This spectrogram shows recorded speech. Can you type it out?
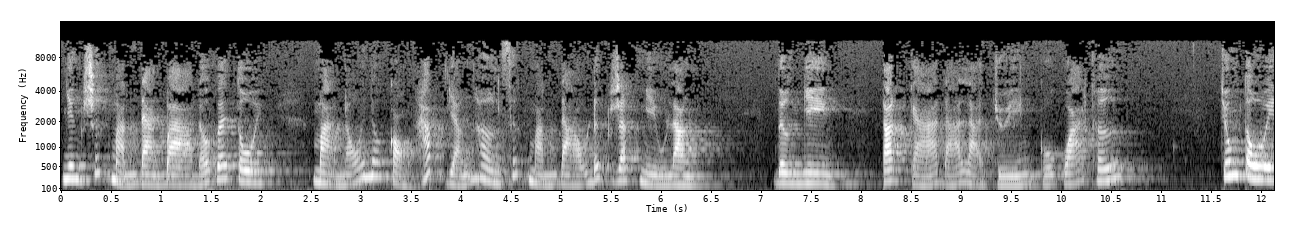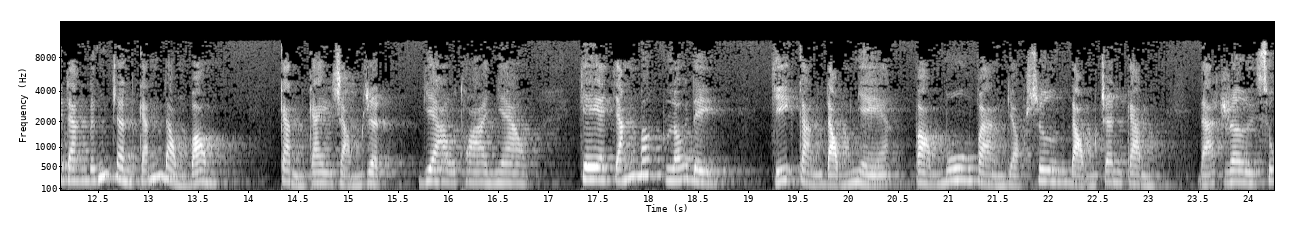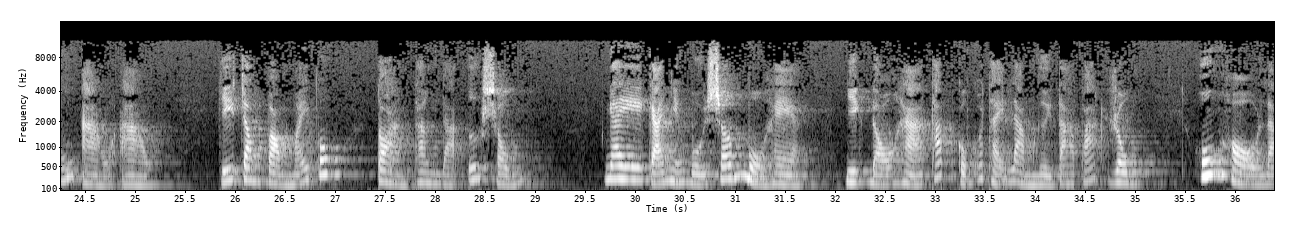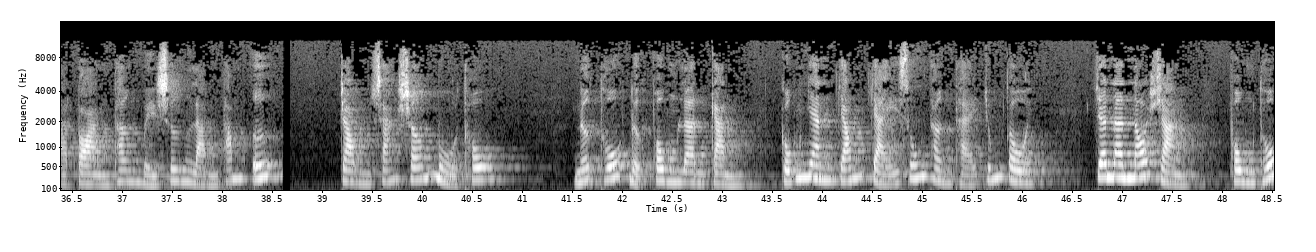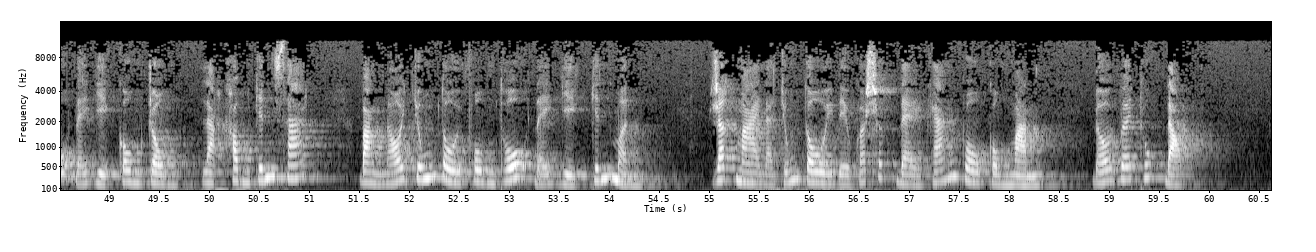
Nhưng sức mạnh đàn bà đối với tôi Mà nói nó còn hấp dẫn hơn sức mạnh đạo đức rất nhiều lần. Đương nhiên tất cả đã là chuyện của quá khứ. Chúng tôi đang đứng trên cánh đồng bông Cành cây rậm rịch, giao thoa nhau Che chắn mất lối đi. Chỉ cần động nhẹ vào muôn vàng giọt sương động trên cành Đã rơi xuống ào ào chỉ trong vòng mấy phút, toàn thân đã ướt sũng. Ngay cả những buổi sớm mùa hè, Nhiệt độ hạ thấp cũng có thể làm người ta phát run. Huống hồ là toàn thân bị sương lạnh thấm ướt. Trong sáng sớm mùa thu, Nước thuốc được phun lên cành, Cũng nhanh chóng chảy xuống thân thể chúng tôi. Cho nên nói rằng, phun thuốc để diệt côn trùng là không chính xác, Bằng nói chúng tôi phun thuốc để diệt chính mình. Rất may là chúng tôi đều có sức đề kháng vô cùng mạnh Đối với thuốc độc.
